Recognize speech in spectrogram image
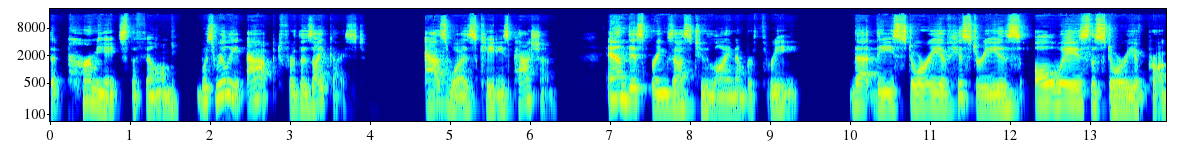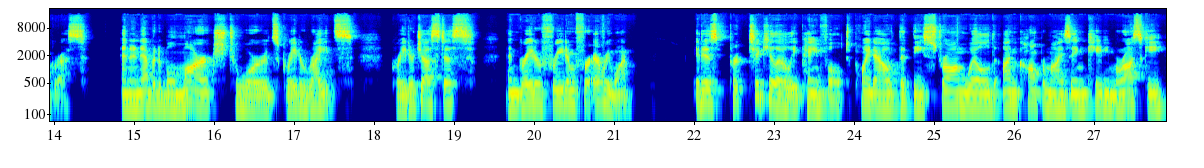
that permeates the film was really apt for the zeitgeist, as was Katie's passion. And this brings us to line number three that the story of history is always the story of progress, an inevitable march towards greater rights, greater justice, and greater freedom for everyone. It is particularly painful to point out that the strong willed, uncompromising Katie Morosky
